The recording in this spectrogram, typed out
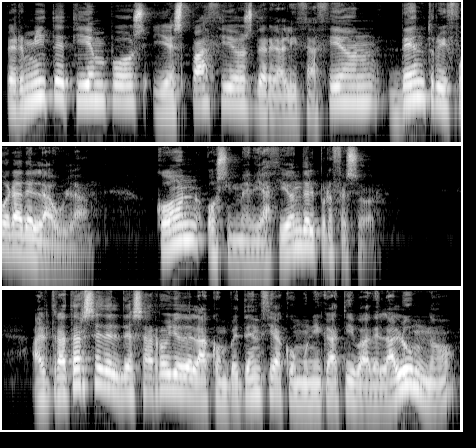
permite tiempos y espacios de realización dentro y fuera del aula, con o sin mediación del profesor. Al tratarse del desarrollo de la competencia comunicativa del alumno,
